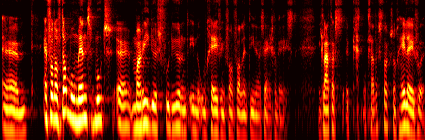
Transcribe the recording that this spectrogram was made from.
Um, en vanaf dat moment moet Marie dus voortdurend in de omgeving van Valentina zijn geweest. Ik, laat ik ga er straks nog heel even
